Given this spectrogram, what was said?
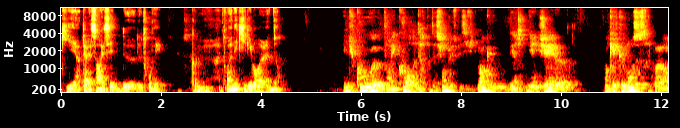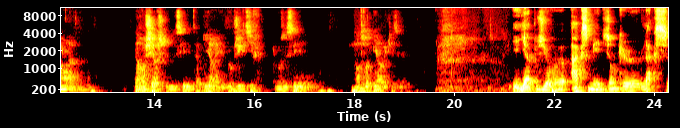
qui est intéressant à essayer de trouver comme trouver un équilibre là-dedans. Et du coup, euh, pour les cours d'interprétation plus spécifiquement que vous dirigez, euh, en quelques mots, ce serait quoi vraiment la, la recherche que vous essayez d'établir et l'objectif que vous essayez d'entretenir avec les élèves? Il y a plusieurs axes, mais disons que l'axe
